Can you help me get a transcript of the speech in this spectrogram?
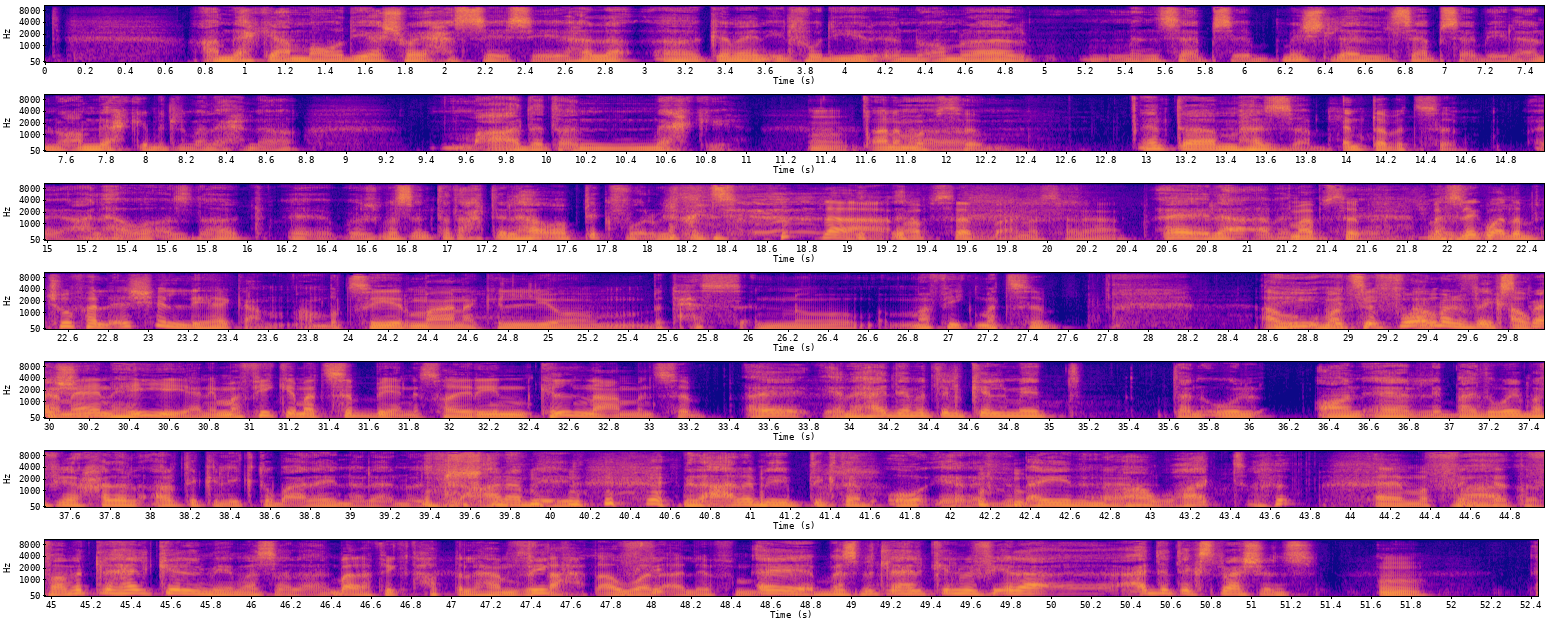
عم نحكي عن مواضيع شوي حساسة. هلأ آه كمان الفودير إنه أمرار منسبسب مش للسبسبة لأنه عم نحكي مثل ما نحن عادة نحكي. مم. أنا ما بسب أنت مهذب. أنت بتسب. على الهواء قصدك؟ إيه بس, بس انت تحت الهواء بتكفر مش بتس... لا ما بسب أنا سلام. إيه لا ابدا. ما بسب بس ليك وقت بتشوف هالاشياء اللي هيك عم عم بتصير معنا كل يوم بتحس إنه ما فيك ما تسب. أو ما فيك أو, أو. كمان هي يعني ما فيك ما تسب يعني صايرين كلنا عم نسب. إيه يعني هيدي مثل كلمة تنقول on air اللي by the way ما في حدا article يكتب علينا لأنه بالعربي بالعربي بتكتب أو يعني ببين إنه آه. what إيه ما. بتنكتب. فمثل هالكلمة مثلا. بلا فيك تحط الهمزة فيك- تحت أول في- ألف إيه بس مثل هالكلمة في لها عدة expressions.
